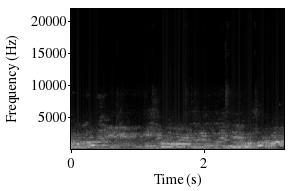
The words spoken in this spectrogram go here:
আমন্ত্রী দেব শর্মা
